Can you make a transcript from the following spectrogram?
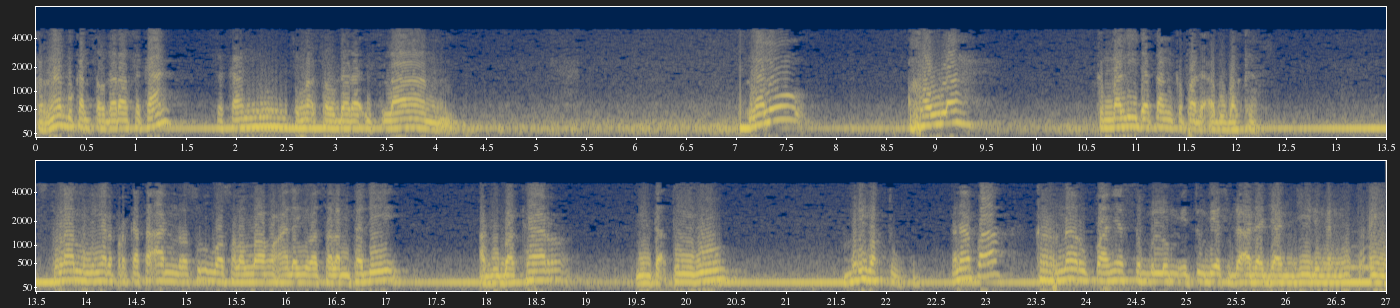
Karena bukan saudara sekan, sekandung, cuma saudara Islam. Lalu Khawlah kembali datang kepada Abu Bakar. Setelah mendengar perkataan Rasulullah sallallahu alaihi wasallam tadi, Abu Bakar minta tunggu beri waktu Kenapa? Karena rupanya sebelum itu dia sudah ada janji dengan Mut'im.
